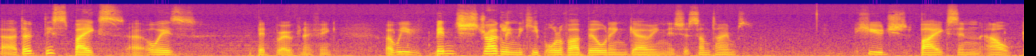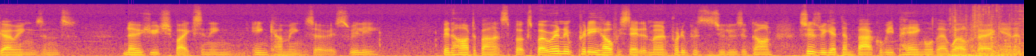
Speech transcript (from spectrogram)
Uh, th these spikes are always bit broken, I think. But we've been struggling to keep all of our building going. It's just sometimes huge spikes in outgoings and no huge spikes in, in incoming, so it's really been hard to balance the books. But we're in a pretty healthy state at the moment, probably because the Zulus are gone. As soon as we get them back, we'll be paying all their welfare again, and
